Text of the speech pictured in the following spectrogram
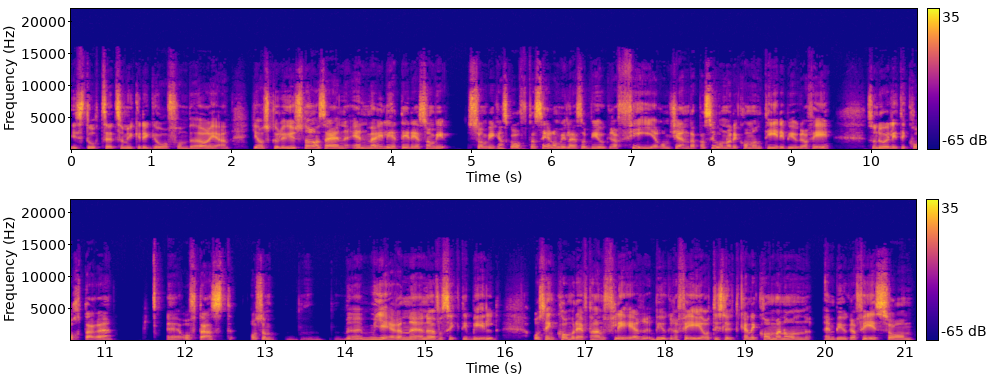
i stort sett så mycket det går från början. Jag skulle ju snarare säga en, en möjlighet är det som vi, som vi ganska ofta ser om vi läser biografier om kända personer. Det kommer en tidig biografi som då är lite kortare eh, oftast och som mm, ger en, en översiktlig bild. Och sen kommer det efterhand fler biografier och till slut kan det komma någon, en biografi som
